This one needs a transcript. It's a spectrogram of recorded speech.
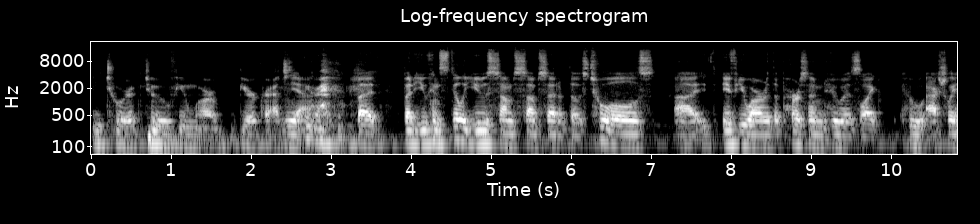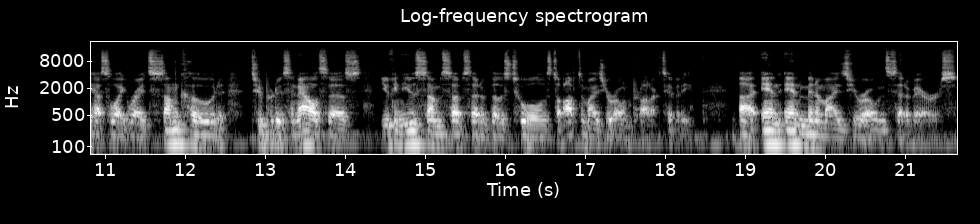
And two two few are bureaucrats. yeah, but but you can still use some subset of those tools uh, if you are the person who is like who actually has to like write some code to produce analysis. You can use some subset of those tools to optimize your own productivity uh, and and minimize your own set of errors.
